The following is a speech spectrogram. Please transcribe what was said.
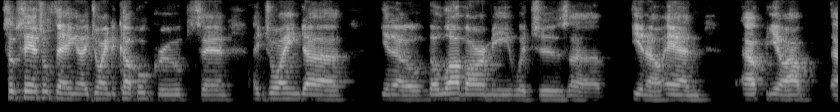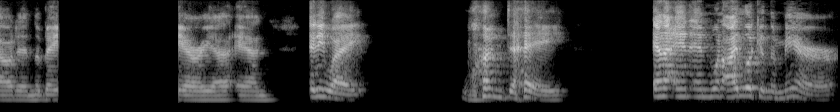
substantial thing and i joined a couple groups and i joined uh you know the love army which is uh you know, and out, you know, out, out in the Bay Area. And anyway, one day, and, I, and, and when I look in the mirror,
